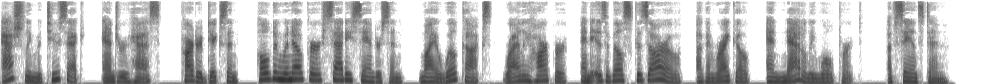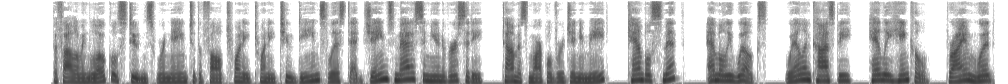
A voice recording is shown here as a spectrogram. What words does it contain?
Ashley Matusek, Andrew Hess, Carter Dixon, Holden Winoker, Sadie Sanderson, Maya Wilcox, Riley Harper, and Isabel Scazzaro, of Henrico, and Natalie Wolpert, of Sandston. The following local students were named to the Fall 2022 Dean's List at James Madison University Thomas Marple, Virginia Mead, Campbell Smith, Emily Wilkes, Waylon Cosby, Haley Hinkle, Brian Wood,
